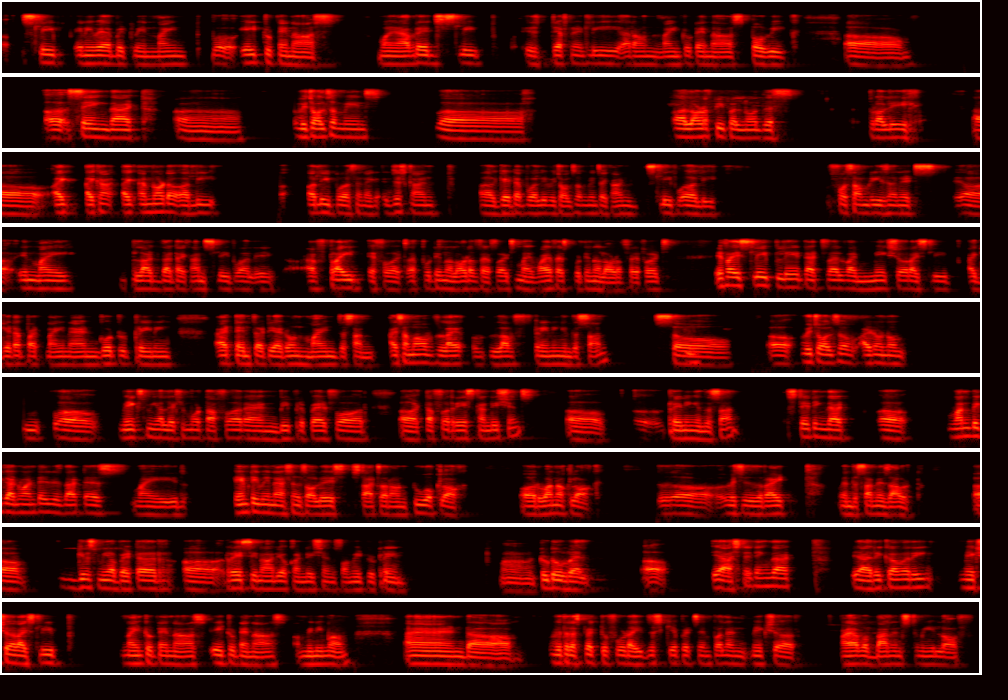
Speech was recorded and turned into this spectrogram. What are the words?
uh, sleep anywhere between nine, eight to 10 hours my average sleep is definitely around 9 to 10 hours per week uh, uh, saying that uh, which also means uh, a lot of people know this probably uh, i i can't I, i'm not an early early person i just can't uh, get up early which also means i can't sleep early for some reason it's in my blood that i can't sleep early I've tried efforts. I've put in a lot of efforts. My wife has put in a lot of efforts. If I sleep late at 12, I make sure I sleep. I get up at 9 and go to training at 10:30. I don't mind the sun. I somehow li- love training in the sun. So, mm. uh, which also I don't know uh, makes me a little more tougher and be prepared for uh, tougher race conditions. Uh, uh, training in the sun. Stating that uh, one big advantage is that as my MTB Nationals always starts around two o'clock or one o'clock, uh, which is right when the sun is out. Gives me a better race scenario conditions for me to train to do well. Yeah, stating that yeah, recovery. Make sure I sleep nine to ten hours, eight to ten hours minimum, and uh, with respect to food, I just keep it simple and make sure I have a balanced meal of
